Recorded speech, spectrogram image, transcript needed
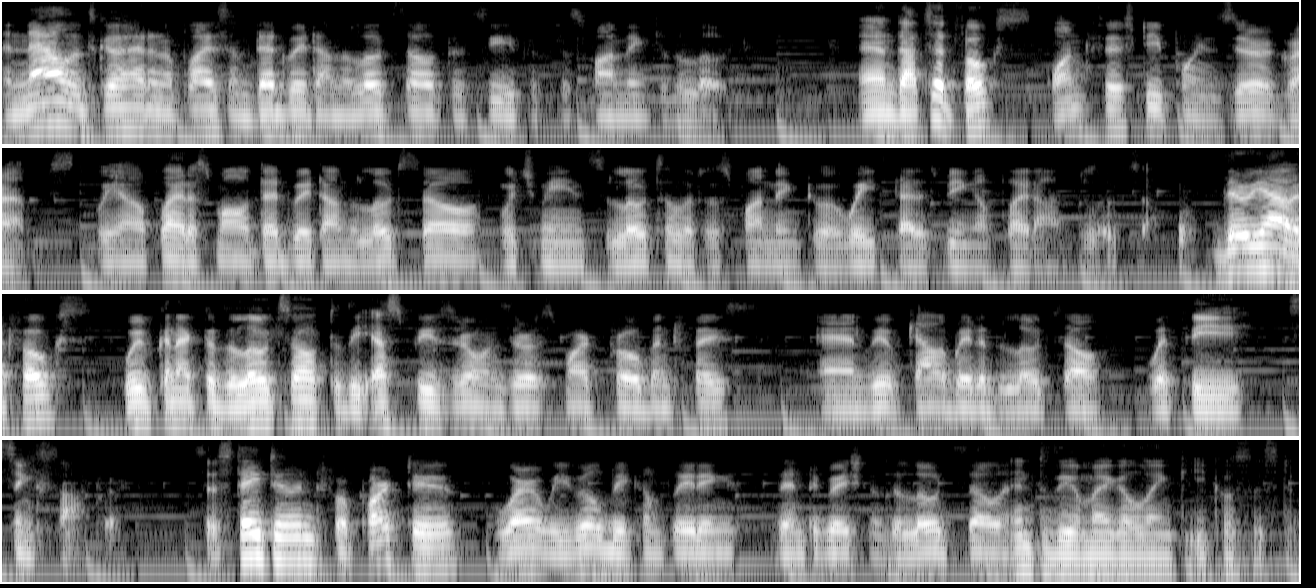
And now let's go ahead and apply some dead weight on the load cell to see if it's responding to the load. And that's it, folks. 150.0 grams. We have applied a small dead weight on the load cell, which means the load cell is responding to a weight that is being applied on the load cell. There you have it, folks. We've connected the load cell to the SP010 Smart Probe interface, and we've calibrated the load cell with the Sync software. So stay tuned for part two, where we will be completing the integration of the load cell into the Omega Link ecosystem.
